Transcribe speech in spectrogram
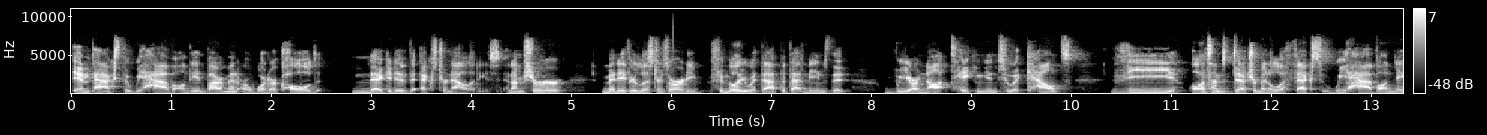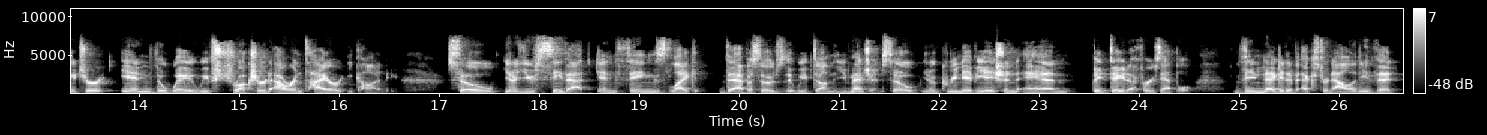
impacts that we have on the environment are what are called negative externalities. And I'm sure many of your listeners are already familiar with that, but that means that we are not taking into account the a lot of times detrimental effects we have on nature in the way we've structured our entire economy. So, you know, you see that in things like the episodes that we've done that you mentioned. So, you know, green aviation and big data, for example the negative externality that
